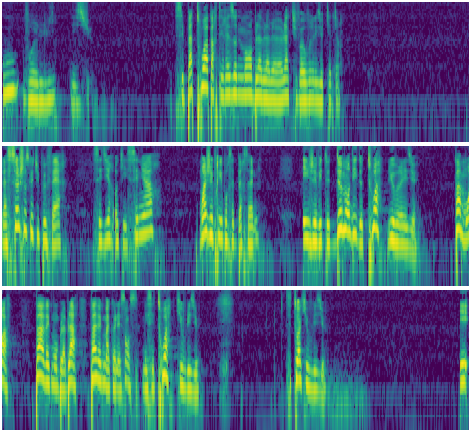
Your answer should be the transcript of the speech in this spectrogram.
ouvre-lui les yeux. C'est pas toi par tes raisonnements, blablabla, que tu vas ouvrir les yeux de quelqu'un. La seule chose que tu peux faire, c'est dire, OK, Seigneur, moi je vais prier pour cette personne et je vais te demander de toi lui ouvrir les yeux. Pas moi, pas avec mon blabla, pas avec ma connaissance, mais c'est toi qui ouvres les yeux. C'est toi qui ouvres les yeux. Et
